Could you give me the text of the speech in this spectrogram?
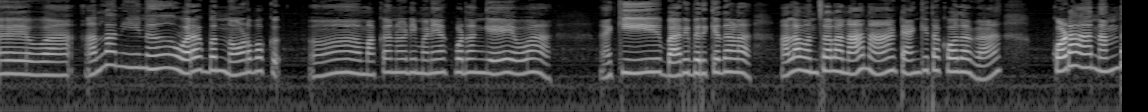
ಏವ್ವ, ಅಲ್ಲ ನೀನು ಹೊರಗೆ ಬಂದು ನೋಡ್ಬೇಕು. ಮಕ್ಕ ನೋಡಿ ಮಣಿ ಹಾಕ್ಬಿಡ್ದಂಗೆ, ಯವ್ವ. ಆಕಿ ಬಾರಿ ಬೆರಿಕೆದಾಳ. ಅಲ್ಲ, ಒಂದ್ಸಲ ನಾನು ಟ್ಯಾಂಕಿ ಹೋದಾಗ, ಕೊಡ, ನಂದ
